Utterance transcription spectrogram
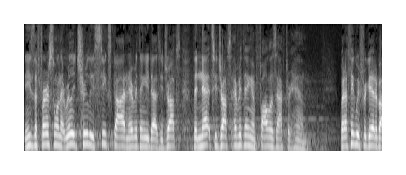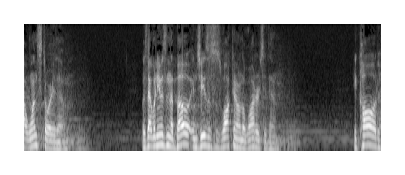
And he's the first one that really truly seeks God in everything he does. He drops the nets, he drops everything and follows after him. But I think we forget about one story, though, was that when he was in the boat and Jesus was walking on the water to them, he called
